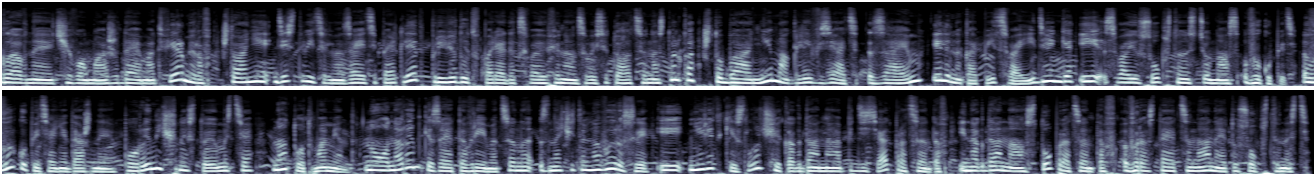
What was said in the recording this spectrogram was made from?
Главное, чего мы ожидаем от фермеров, что они действительно за эти пять лет приведут в порядок свою финансовую ситуацию настолько, чтобы они могли взять займ или накопить свои деньги и свою собственность у нас выкупить. Выкупить они должны по рыночной стоимости на тот момент. Но на рынке за это время цены значительно выросли, и нередки случаи, когда на 50%, иногда на 100% вырастает цена цена на эту собственность.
